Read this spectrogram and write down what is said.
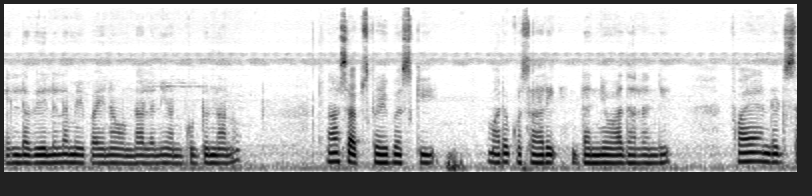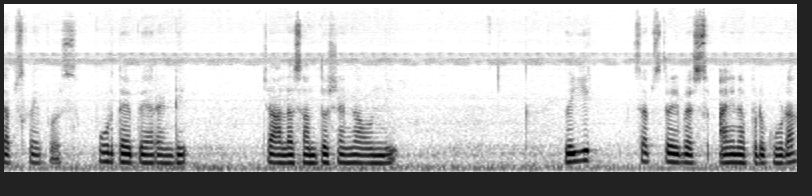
ఎల్లవేళల మీ పైన ఉండాలని అనుకుంటున్నాను. నా సబ్స్క్రైబర్స్కి మరొకసారి ధన్యవాదాలండి. ఫైవ్ హండ్రెడ్ సబ్స్క్రైబర్స్ పూర్తయిపోయారండి. చాలా సంతోషంగా ఉంది. వెయ్యి సబ్స్క్రైబర్స్ అయినప్పుడు కూడా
